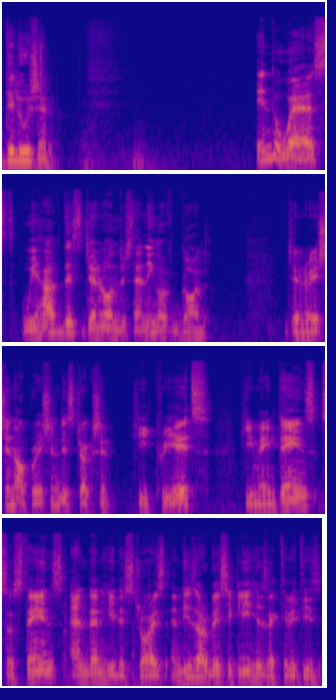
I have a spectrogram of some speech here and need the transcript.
delusion. In the West, we have this general understanding of God generation, operation, destruction. He creates, he maintains, sustains, and then he destroys. And these are basically his activities.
